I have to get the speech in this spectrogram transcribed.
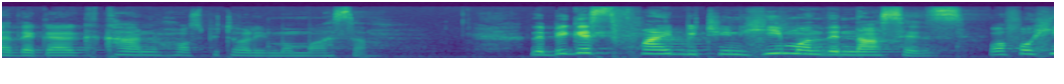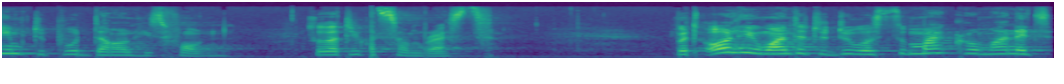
at the Khan Hospital in Mombasa. The biggest fight between him and the nurses was for him to put down his phone so that he could get some rest. But all he wanted to do was to micromanage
